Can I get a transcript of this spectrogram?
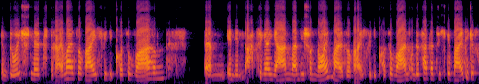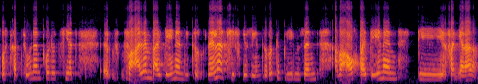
im Durchschnitt dreimal so reich wie die Kosovaren. Ähm, in den 80er Jahren waren sie schon neunmal so reich wie die Kosovaren und das hat natürlich gewaltige Frustrationen produziert, äh, vor allem bei denen, die zu, relativ gesehen zurückgeblieben sind, aber auch bei denen, die von ihrer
